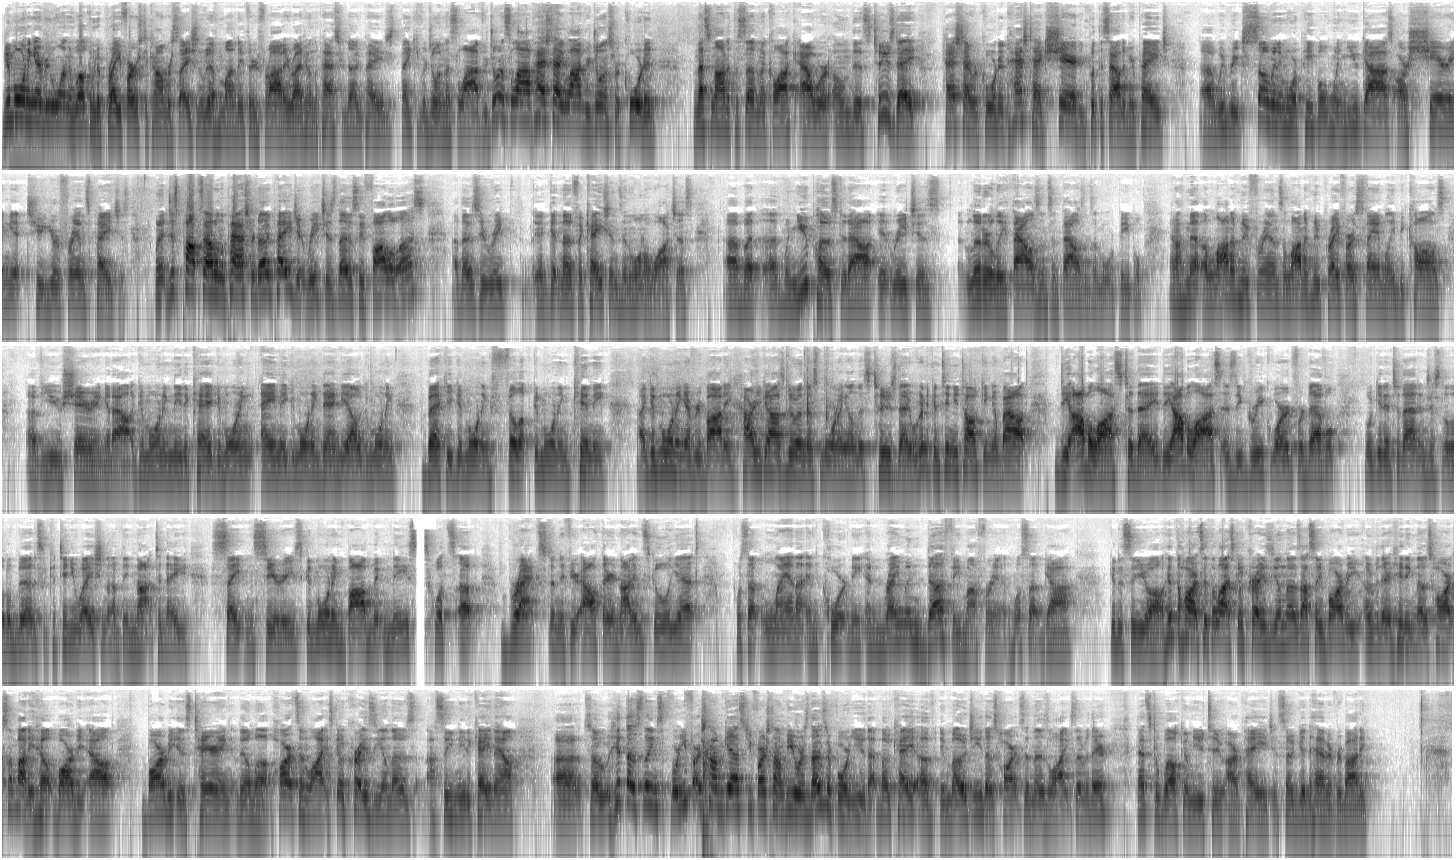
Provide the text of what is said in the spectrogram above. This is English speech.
Good morning, everyone, and welcome to Pray First, a conversation we have Monday through Friday right here on the Pastor Doug page. Thank you for joining us live. If you're joining us live, hashtag live, you're joining us recorded, and that's not at the 7 o'clock hour on this Tuesday. Hashtag recorded, hashtag shared, and put this out on your page. Uh, we reach so many more people when you guys are sharing it to your friends' pages. When it just pops out on the Pastor Doug page, it reaches those who follow us, uh, those who read, uh, get notifications and want to watch us. Uh, but uh, when you post it out, it reaches literally thousands and thousands of more people. And I've met a lot of new friends, a lot of new Pray First family because of you sharing it out. Good morning, Nita K. Good morning, Amy. Good morning, Danielle. Good morning, Becky. Good morning, Philip. Good morning, Kimmy. Uh, good morning, everybody. How are you guys doing this morning on this Tuesday? We're going to continue talking about diabolos today. Diabolos is the Greek word for devil. We'll get into that in just a little bit. It's a continuation of the Not Today Satan series. Good morning, Bob McNeese. What's up, Braxton, if you're out there not in school yet? What's up, Lana and Courtney and Raymond Duffy, my friend? What's up, guy? Good to see you all. Hit the hearts, hit the lights, go crazy on those. I see Barbie over there hitting those hearts. Somebody help Barbie out. Barbie is tearing them up. Hearts and lights, go crazy on those. I see Nita K now. Uh, so hit those things for you first time guests, you first time viewers. Those are for you. That bouquet of emoji, those hearts and those likes over there. That's to welcome you to our page. It's so good to have everybody.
